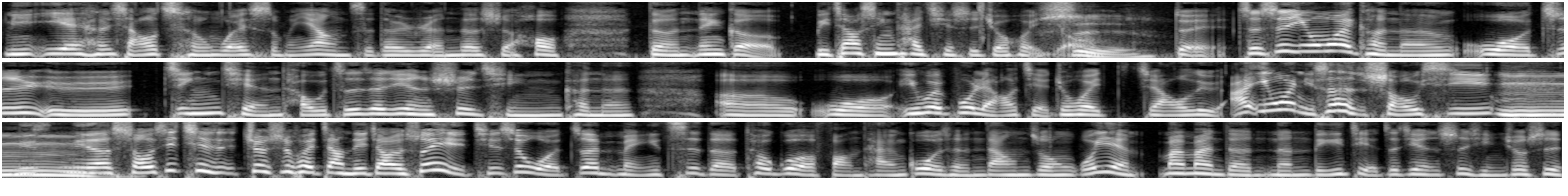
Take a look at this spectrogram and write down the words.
你也很想要成为什么样子的人的时候。的那个比较心态其实就会有，是对，只是因为可能我之于金钱投资这件事情，可能呃，我因为不了解就会焦虑啊，因为你是很熟悉，嗯，你你的熟悉其实就是会降低焦虑，所以其实我这每一次的透过访谈过程当中，我也慢慢的能理解这件事情，就是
